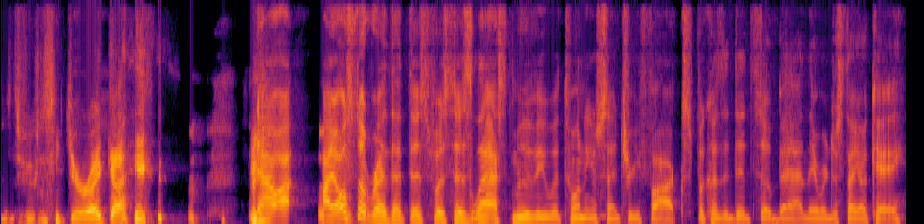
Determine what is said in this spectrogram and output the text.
you're right, guy." Now I, I also read that this was his last movie with 20th Century Fox because it did so bad. They were just like, okay,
